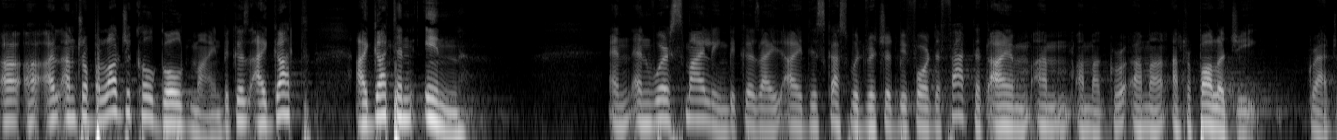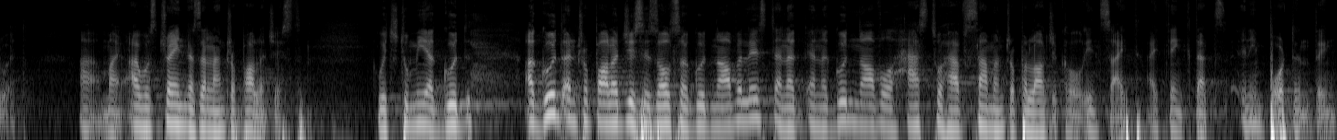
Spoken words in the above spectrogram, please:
uh, an anthropological gold mine because I got, I got an in And, and we're smiling because I, I discussed with Richard before the fact that I am I'm, I'm, a, I'm an anthropology graduate. Uh, my, I was trained as an anthropologist, which to me a good a good anthropologist is also a good novelist, and a, and a good novel has to have some anthropological insight. I think that's an important thing.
